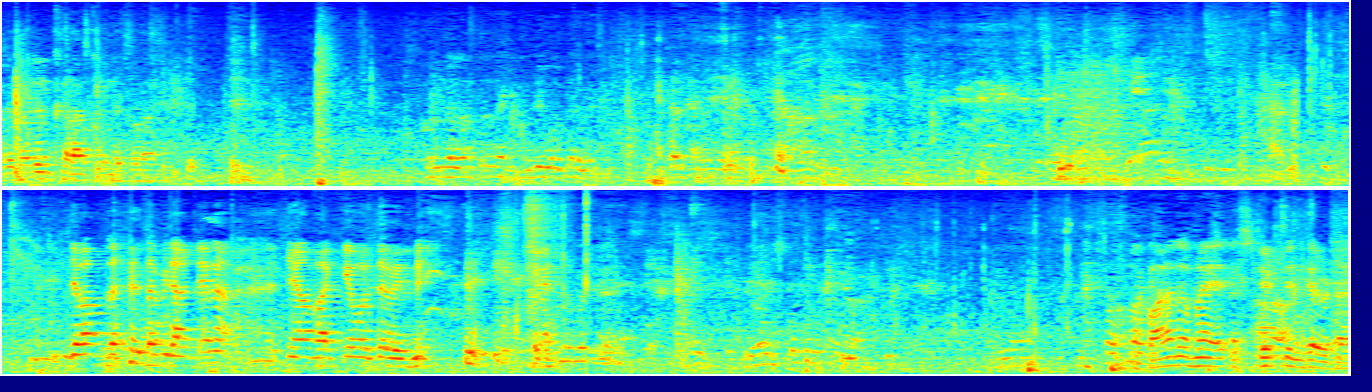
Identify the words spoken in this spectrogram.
अगर मैं दिल खराब कर ले थोड़ा। खुद तो मैं खुद ही बोलता हूँ। जब आप तभी डांटे ना यहाँ भाग के बोलते फिर पाना तो अपना स्टेट चेंज कर बेटा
